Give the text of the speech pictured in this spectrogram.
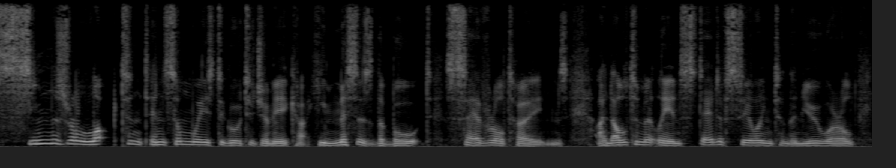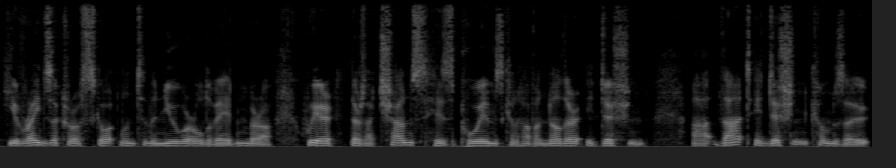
seems reluctant in some ways to go to Jamaica. He misses the boat several times, and ultimately, instead of sailing to the New World, he rides across Scotland to the New World of Edinburgh, where there's a chance his poems can have another edition. Uh, that edition comes out,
